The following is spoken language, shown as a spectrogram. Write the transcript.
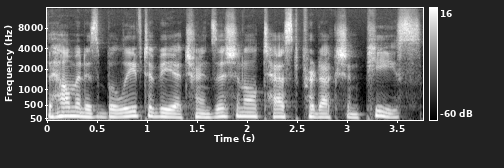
The helmet is believed to be a transitional test production piece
